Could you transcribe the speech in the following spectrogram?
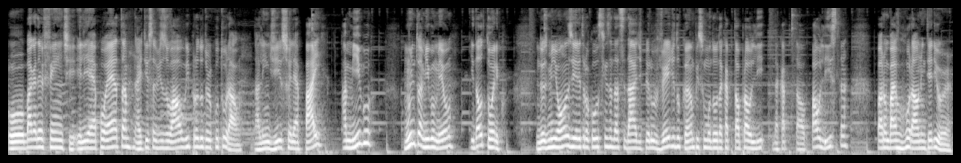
O Baga Defente, ele é poeta, artista visual e produtor cultural. Além disso, ele é pai, amigo, muito amigo meu e daltônico. Em 2011, ele trocou o cinza da cidade pelo verde do campo se mudou da capital, Pauli... da capital paulista para um bairro rural no interior.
